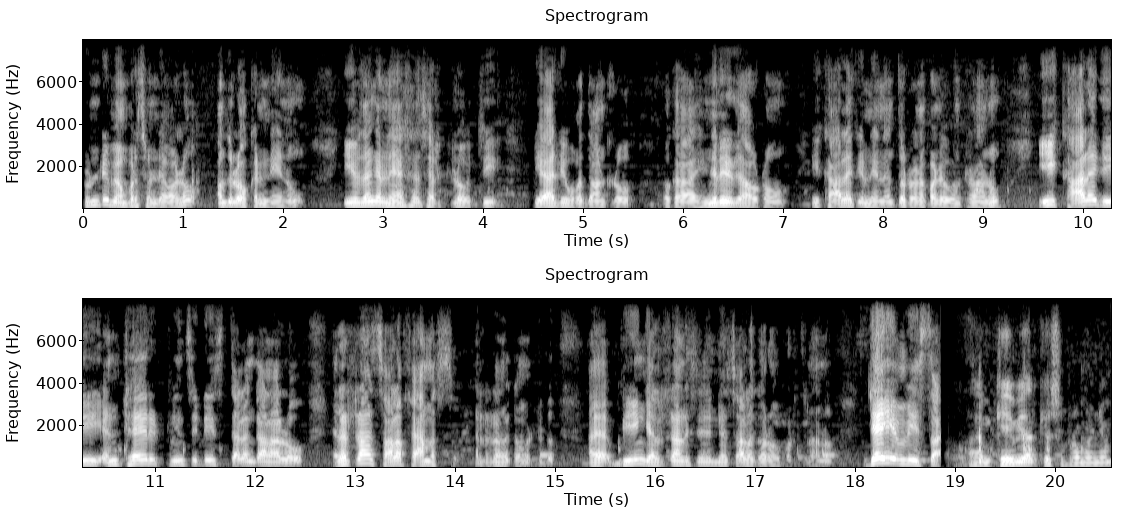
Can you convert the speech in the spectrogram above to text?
ట్వంటీ మెంబర్స్ ఉండేవాళ్ళు. అందులో ఒకరిని నేను. ఈ విధంగా నేషనల్ సర్కిల్లో వచ్చి డిఆర్డిఓ దాంట్లో ఒక ఇంజనీర్గా అవడం ఈ కాలేజీ నేను ఎంతో రుణపడి ఉంటున్నాను. ఈ కాలేజీ ఎంటైర్ ట్విన్ సిటీస్ తెలంగాణలో ఎలక్ట్రానిక్స్ చాలా ఫేమస్ ఎలక్ట్రానిక్ బీయింగ్ ఎలక్ట్రానిక్స్ నేను చాలా గౌరవపడుతున్నాను. జై MV sir I'm KVRK Subrahmanyam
